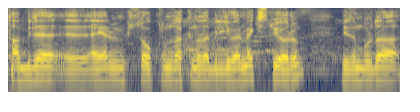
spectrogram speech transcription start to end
Tabii de e, eğer mümkünse okulumuz hakkında da bilgi vermek istiyorum. Bizim burada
